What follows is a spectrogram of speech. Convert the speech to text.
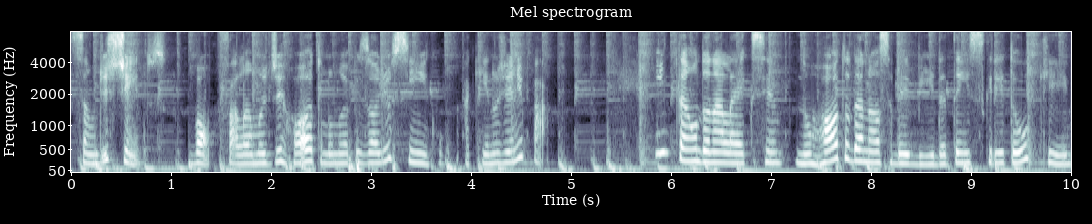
são distintos. Bom, falamos de rótulo no episódio 5, aqui no Genipá. Então, dona Alexia, no rótulo da nossa bebida tem escrito o quê?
